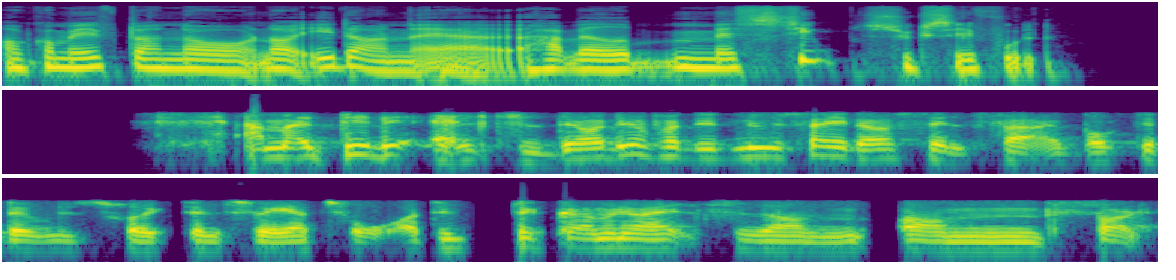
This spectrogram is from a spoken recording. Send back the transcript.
at komme efter, når, når etteren er, har været massivt succesfuld? Jamen, det er det altid. Det var derfor, det, nu sagde det også selv før, jeg brugte det der udtryk, den svære tor. Og det, det gør man jo altid om, om folk,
